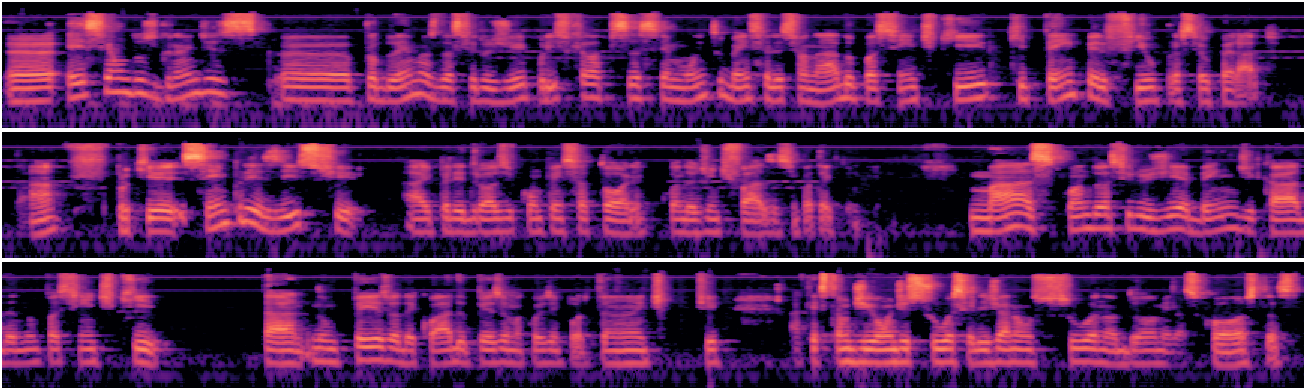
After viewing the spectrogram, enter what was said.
Uh, esse é um dos grandes uh, problemas da cirurgia e por isso que ela precisa ser muito bem selecionado o paciente que, que tem perfil para ser operado, tá? Porque sempre existe a hiperidrose compensatória quando a gente faz a simpatectomia. Mas quando a cirurgia é bem indicada no paciente que está num peso adequado, o peso é uma coisa importante, a questão de onde sua, se ele já não sua no abdômen, nas costas,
